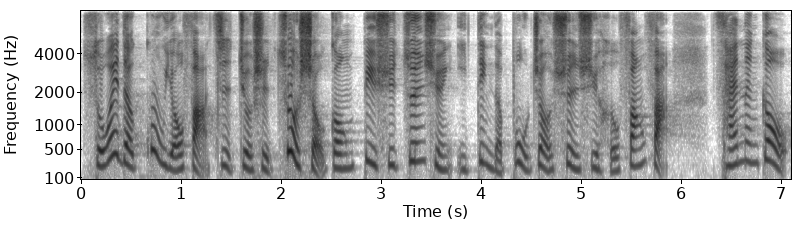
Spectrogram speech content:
所谓的固有法制，就是做手工必须遵循一定的步骤顺序和方法，才能够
